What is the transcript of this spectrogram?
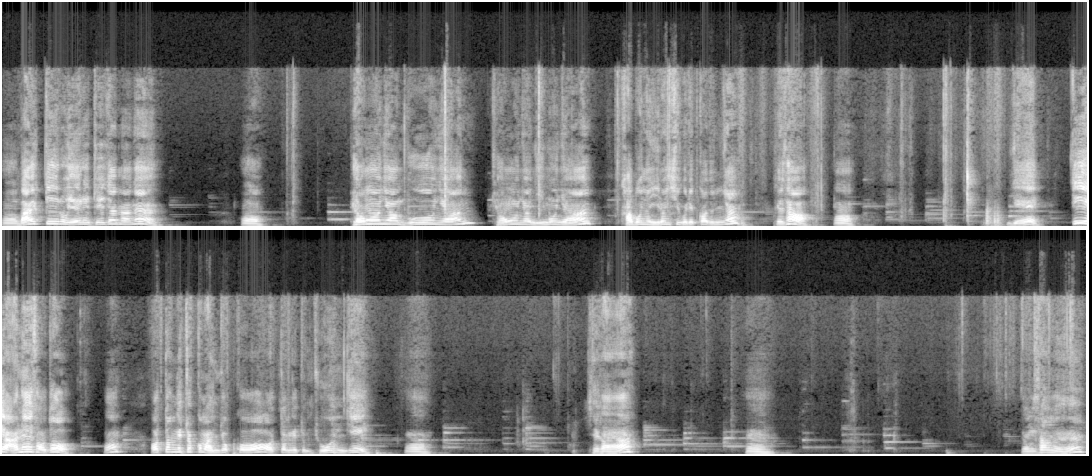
어, 말띠로 예를 들자면은, 어, 병원년, 무호년, 경호년, 이모년, 가보년 이런 식으로 있거든요. 그래서, 어, 이제, 띠 안에서도, 어, 어떤 게 조금 안 좋고, 어떤 게 좀 좋은지, 어, 제가, 어, 영상을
